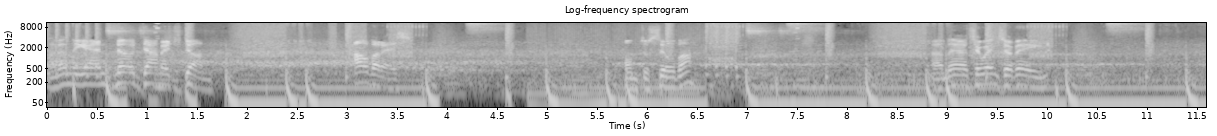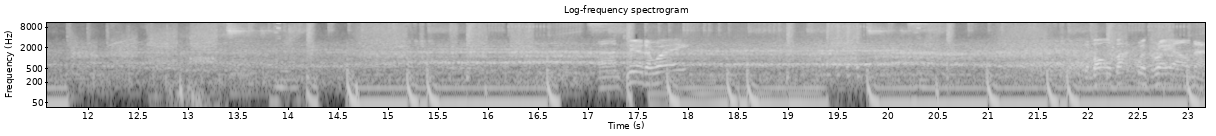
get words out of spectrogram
And in the end, no damage done. Alvarez. On to Silva. And there to intervene. And cleared away. The ball back with Real now.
